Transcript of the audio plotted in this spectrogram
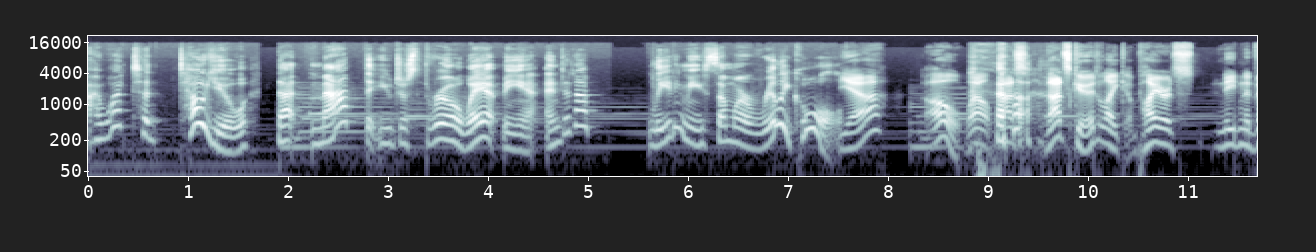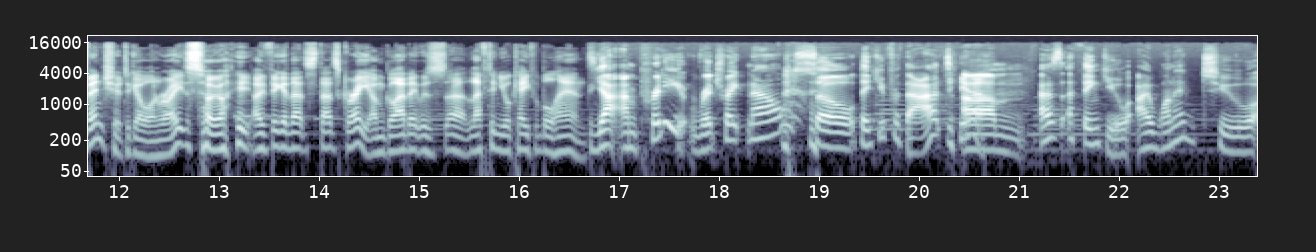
I want to tell you that map that you just threw away at me ended up leading me somewhere really cool. Yeah. Oh well, that's that's good. Like pirates need an adventure to go on, right? So I, I figured that's that's great. I'm glad it was uh, left in your capable hands. Yeah, I'm pretty rich right now, so thank you for that. Yeah. Um, as a thank you, I wanted to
